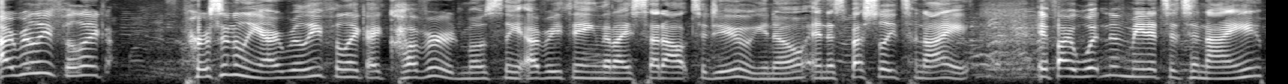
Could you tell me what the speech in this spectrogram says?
I really feel like personally, I really feel like I covered mostly everything that I set out to do, you know, and especially tonight. If I wouldn't have made it to tonight,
